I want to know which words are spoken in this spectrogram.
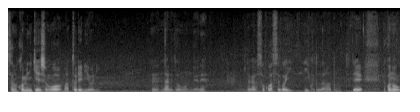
そのコミュニケーションを、ま、取れるように、うん、なると思うんだよね。だからそこはすごいいいことだなと思っててこの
